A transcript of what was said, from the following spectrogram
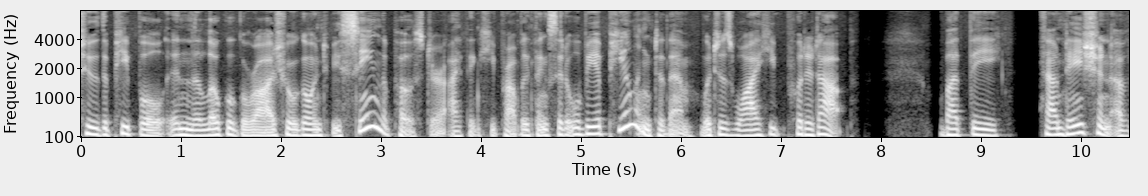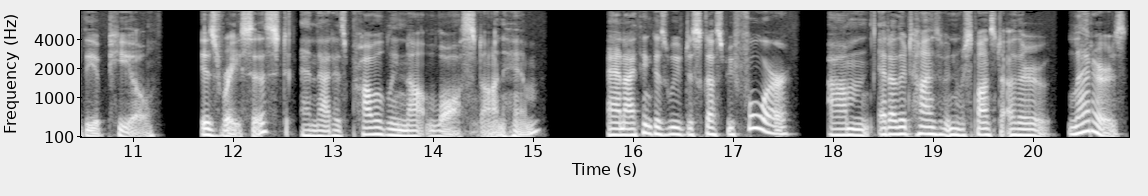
to the people in the local garage who are going to be seeing the poster. I think he probably thinks that it will be appealing to them, which is why he put it up. But the foundation of the appeal is racist, and that is probably not lost on him. And I think, as we've discussed before, um, at other times in response to other letters,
